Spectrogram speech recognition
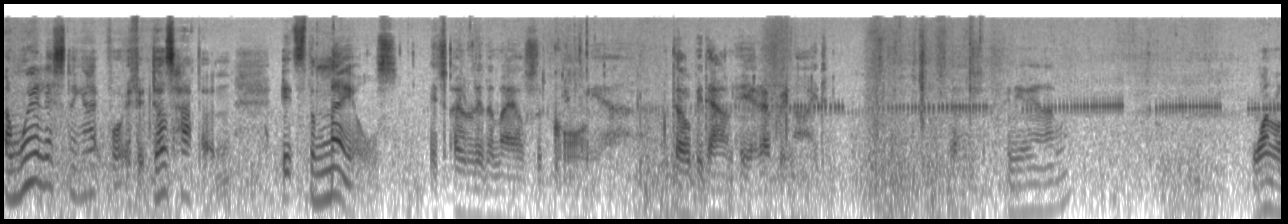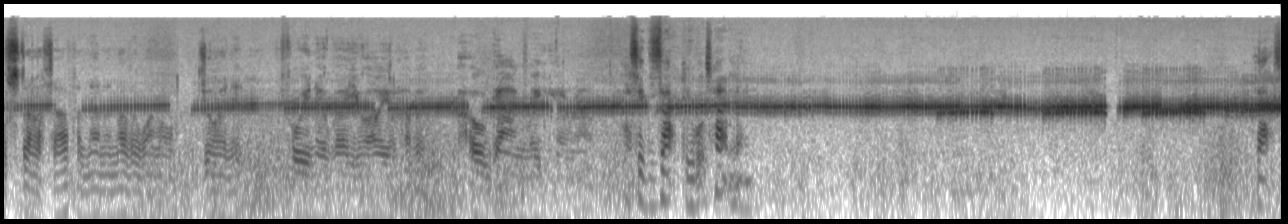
And we're listening out for, if it does happen, it's the males. It's only the males that call, yeah. They'll be down here every night. So, can you hear that one? One will start up and then another one will join it. Before you know where you are, you'll have a, whole gang making around. That's exactly what's happening. That's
